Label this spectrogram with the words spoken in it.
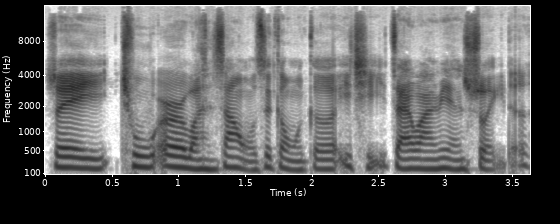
所以初二晚上我是跟我哥一起在外面睡的，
